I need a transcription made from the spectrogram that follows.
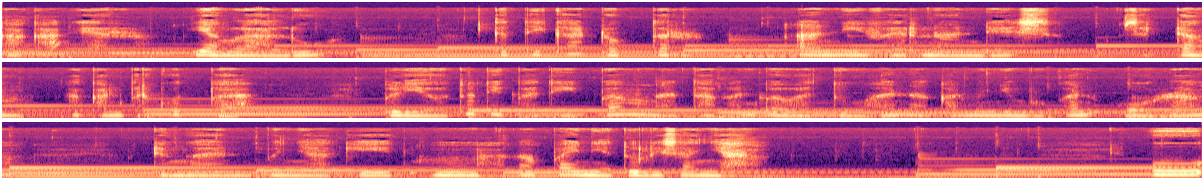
KKR yang lalu, ketika dokter Ani Fernandes sedang akan berkhutbah, beliau tuh tiba-tiba mengatakan bahwa Tuhan akan menyembuhkan orang dengan penyakit hmm, apa ini ya tulisannya U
